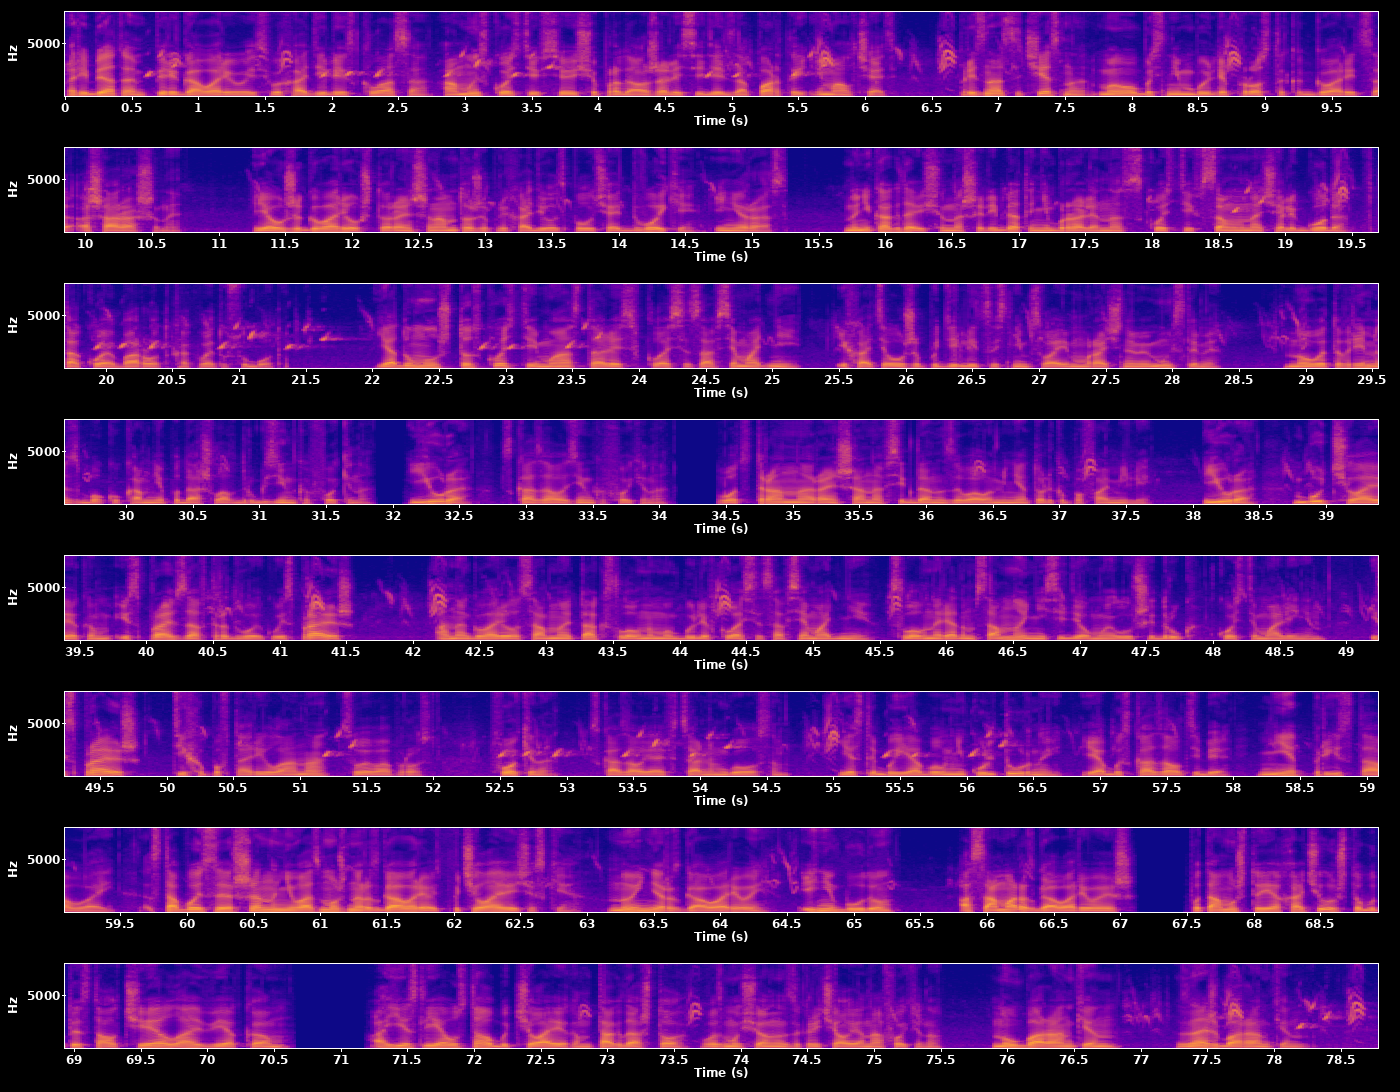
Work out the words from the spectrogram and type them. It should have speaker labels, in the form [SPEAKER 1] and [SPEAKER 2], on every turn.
[SPEAKER 1] Ребята, переговариваясь, выходили из класса, а мы с Костей все еще продолжали сидеть за партой и молчать. Признаться честно, мы оба с ним были просто, как говорится, ошарашены. Я уже говорил, что раньше нам тоже приходилось получать двойки, и не раз. Но никогда еще наши ребята не брали нас с Костей в самом начале года в такой оборот, как в эту субботу. Я думал, что с Костей мы остались в классе совсем одни, и хотел уже поделиться с ним своими мрачными мыслями, но в это время сбоку ко мне подошла вдруг Зинка Фокина. «Юра», — сказала Зинка Фокина. Вот странно, раньше она всегда называла меня только по фамилии. «Юра, будь человеком, исправь завтра двойку. Исправишь?» Она говорила со мной так, словно мы были в классе совсем одни, словно рядом со мной не сидел мой лучший друг Костя Малинин. «Исправишь?» – тихо повторила она свой вопрос. «Фокина, сказал я официальным голосом. «Если бы я был некультурный, я бы сказал тебе, не приставай. С тобой совершенно невозможно разговаривать по-человечески. Ну и не разговаривай. И не буду. А сама разговариваешь. Потому что я хочу, чтобы ты стал человеком». «А если я устал быть человеком, тогда что?» – возмущенно закричал я на Фокину. «Ну, Баранкин...» «Знаешь, Баранкин...»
